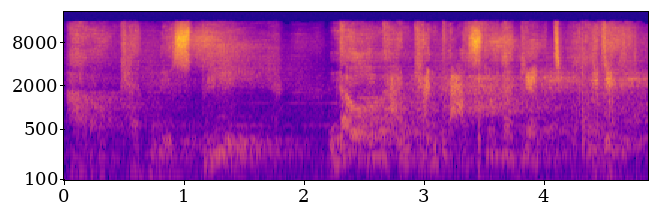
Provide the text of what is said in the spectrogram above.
How can this be? No man can pass through the gate. It is...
